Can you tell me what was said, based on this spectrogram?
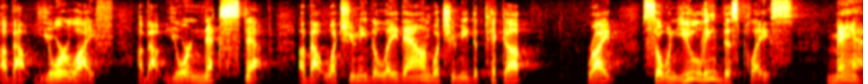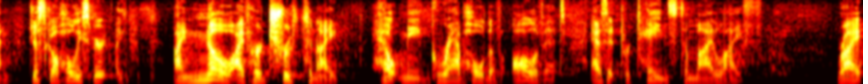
about your life, about your next step, about what you need to lay down, what you need to pick up, right? So when you leave this place, man, just go, Holy Spirit, I, know I've heard truth tonight. Help me grab hold of all of it as it pertains to my life, right?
